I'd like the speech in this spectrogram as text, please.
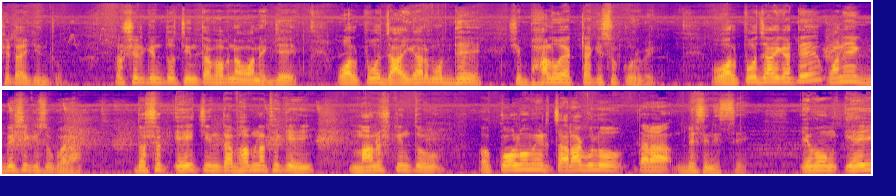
সেটাই কিন্তু। দর্শকের কিন্তু চিন্তাভাবনা অনেক যে অল্প জায়গার মধ্যে সে ভালো একটা কিছু করবে। অল্প জায়গাতে অনেক বেশি কিছু করা। দর্শক, এই চিন্তা ভাবনা থেকেই মানুষ কিন্তু কলমের চারাগুলো তারা বেছে নিচ্ছে এবং এই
